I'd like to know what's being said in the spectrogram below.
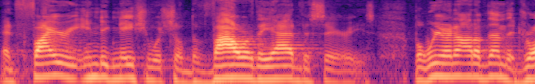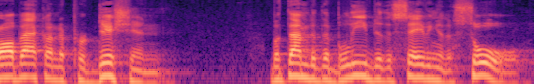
and fiery indignation which shall devour the adversaries. But we are not of them that draw back unto perdition, but them that believe to the saving of the soul.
